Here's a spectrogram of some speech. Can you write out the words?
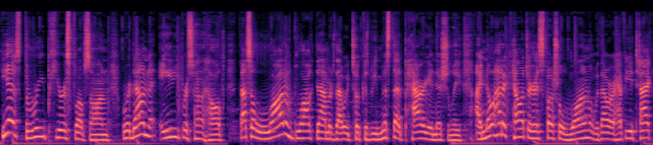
he has three Pierce buffs on. We're down to 80% health. That's a lot of block damage that we took because we missed that parry initially. I know how to counter his special one with our heavy attack,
